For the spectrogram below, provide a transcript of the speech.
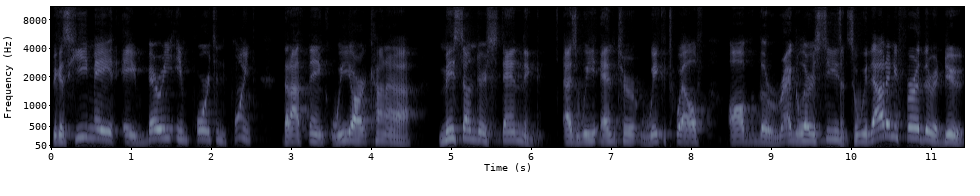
because he made a very important point that I think we are kind of misunderstanding as we enter week 12 of the regular season. So, without any further ado,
